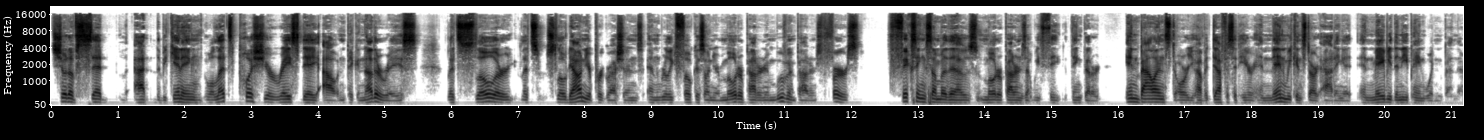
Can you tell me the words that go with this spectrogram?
should have said at the beginning, well, let's push your race day out and pick another race. Let's slower, let's slow down your progressions and really focus on your motor pattern and movement patterns first, fixing some of those motor patterns that we think, think that are imbalanced or you have a deficit here, and then we can start adding it. And maybe the knee pain wouldn't been there.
